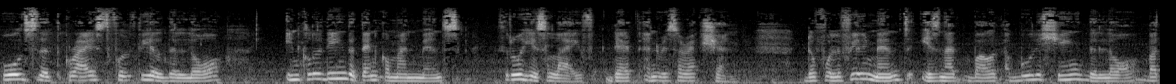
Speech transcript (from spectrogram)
holds that Christ fulfilled the law, including the Ten Commandments, through his life, death, and resurrection. The fulfillment is not about abolishing the law, but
